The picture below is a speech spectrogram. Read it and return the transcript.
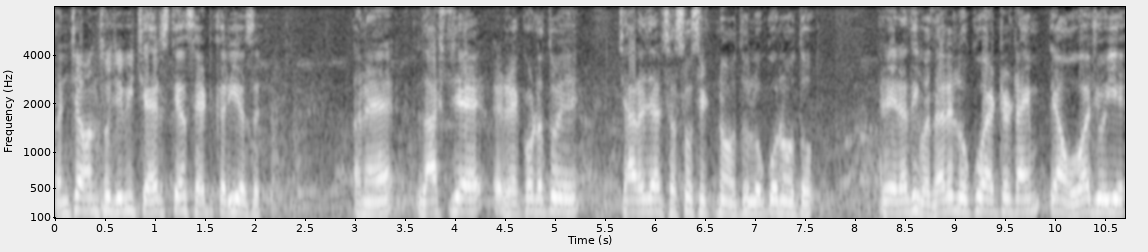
પંચાવનસો જેવી ચેર્સ ત્યાં સેટ કરી હશે. અને લાસ્ટ જે રેકોર્ડ હતો એ ચાર હજાર છસો સીટનો હતો, લોકોનો હતો. એટલે એનાથી વધારે લોકો એટ અ ટાઈમ ત્યાં હોવા જોઈએ.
